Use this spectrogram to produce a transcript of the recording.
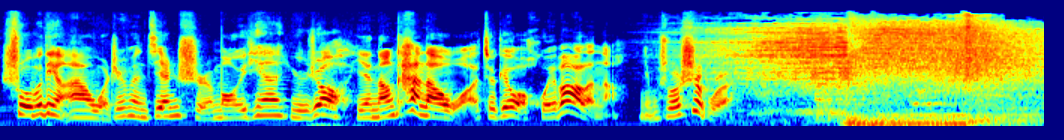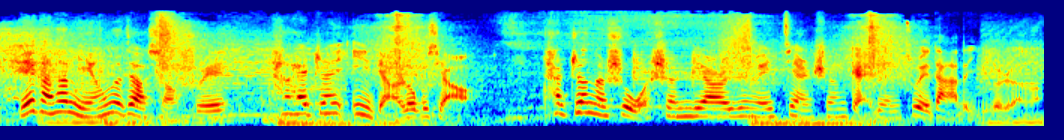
说不定啊，我这份坚持，某一天宇宙也能看到我，就给我回报了呢。你们说是不是？别看他名字叫小谁，他还真一点都不小。他真的是我身边因为健身改变最大的一个人了。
